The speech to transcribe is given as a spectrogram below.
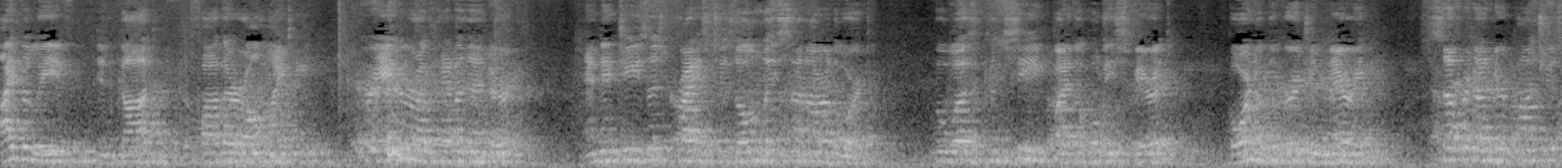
I believe in God, the Father Almighty, creator of heaven and earth, and in Jesus Christ, his only Son, our Lord, who was conceived by the Holy Spirit, born of the Virgin Mary, suffered under Pontius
